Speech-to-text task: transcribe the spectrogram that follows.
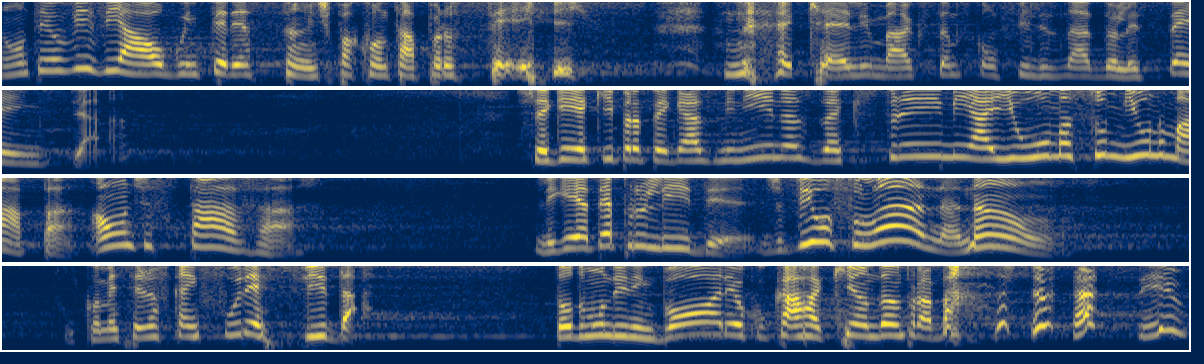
Ontem eu vivi algo interessante para contar para vocês, né, Kelly e Marcos? Estamos com filhos na adolescência. Cheguei aqui para pegar as meninas do Extreme, aí uma sumiu no mapa. Aonde estava? Liguei até para o líder. Viu a fulana? Não. comecei a ficar enfurecida. Todo mundo indo embora, eu com o carro aqui andando para baixo e para cima.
